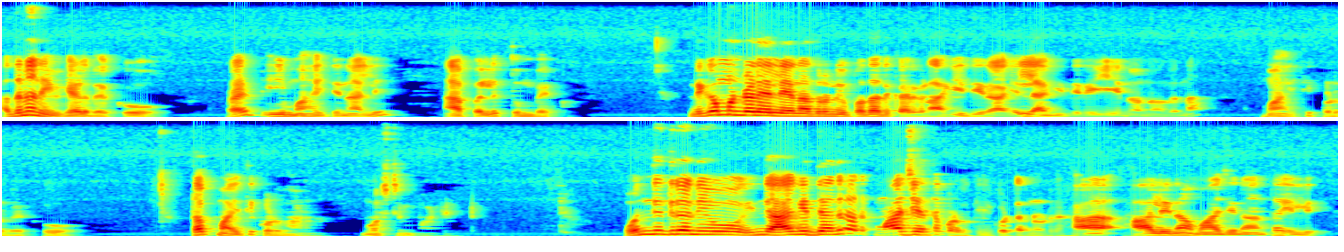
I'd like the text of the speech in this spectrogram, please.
ಅದನ್ನು ನೀವು ಹೇಳಬೇಕು. ರೈಟ್ ಈ ಮಾಹಿತಿನ ಅಲ್ಲಿ ಆ್ಯಪಲ್ಲಿ ತುಂಬಬೇಕು. ನಿಗಮ ಮಂಡಳಿಯಲ್ಲಿ ಏನಾದರೂ ನೀವು ಪದಾಧಿಕಾರಿಗಳಾಗಿದ್ದೀರಾ ಎಲ್ಲಿ ಆಗಿದ್ದೀರಿ ಏನು ಅನ್ನೋದನ್ನು ಮಾಹಿತಿ ಕೊಡಬೇಕು. ತಪ್ಪು ಮಾಹಿತಿ ಕೊಡಬಾರ್ದು. ಮೋಸ್ಟ್ ಇಂಪಾರ್ಟೆಂಟ್ ಒಂದಿದ್ರೆ ನೀವು ಹಿಂದೆ ಆಗಿದ್ದೆ ಅಂದರೆ ಅದಕ್ಕೆ ಮಾಜಿ ಅಂತ ಕೊಡ್ಬೇಕು. ಇಲ್ಲಿ ಕೊಟ್ಟಾರೆ ನೋಡ್ರಿ. ಹಾ, ಹಾಲಿನ ಮಾಜಿನ ಅಂತ ಇಲ್ಲಿ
